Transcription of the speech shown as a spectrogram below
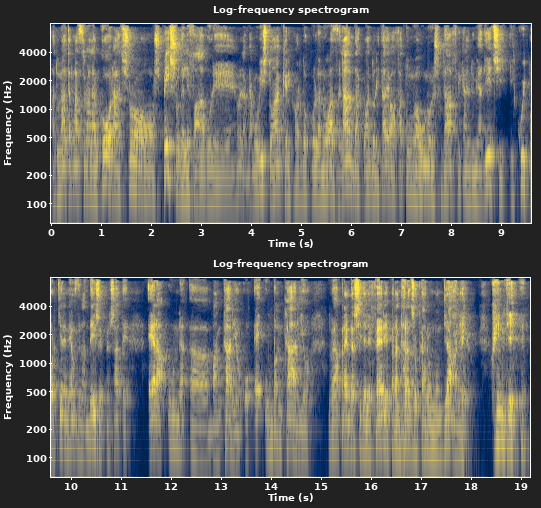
ad un'altra nazionale ancora. Ci sono spesso delle favole, noi l'abbiamo visto anche, ricordo, con la Nuova Zelanda, quando l'Italia aveva fatto 1-1 in Sudafrica nel 2010, il cui portiere neozelandese, pensate, era un uh, bancario o è un bancario, doveva prendersi delle ferie per andare a giocare un mondiale. Quindi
